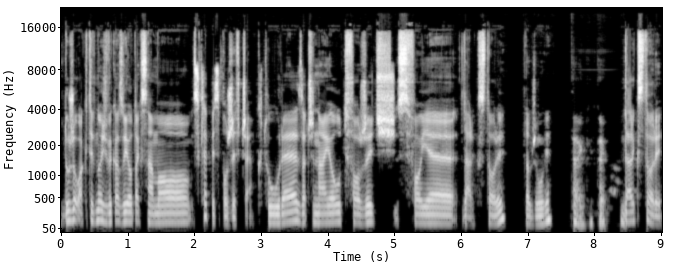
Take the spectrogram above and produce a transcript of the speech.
Dużą aktywność wykazują tak samo sklepy spożywcze, które zaczynają tworzyć swoje dark story. Dobrze mówię? Tak, tak, tak. Dark story.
